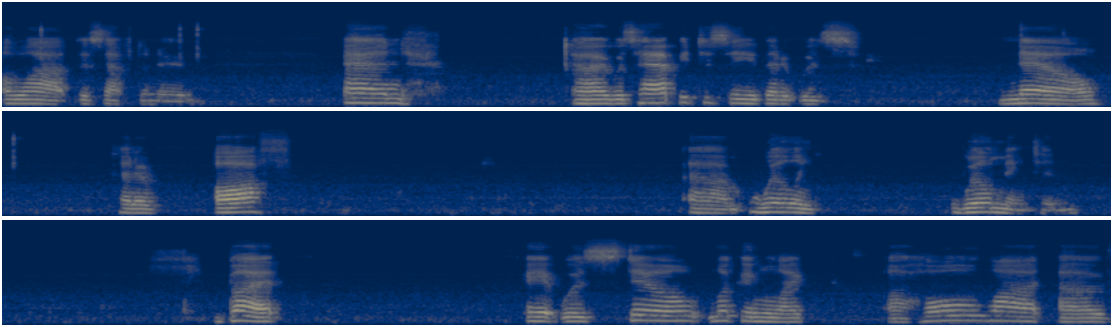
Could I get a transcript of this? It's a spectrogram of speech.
a lot this afternoon. And I was happy to see that it was now kind of off um, Willing, Wilmington, but it was still looking like a whole lot of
